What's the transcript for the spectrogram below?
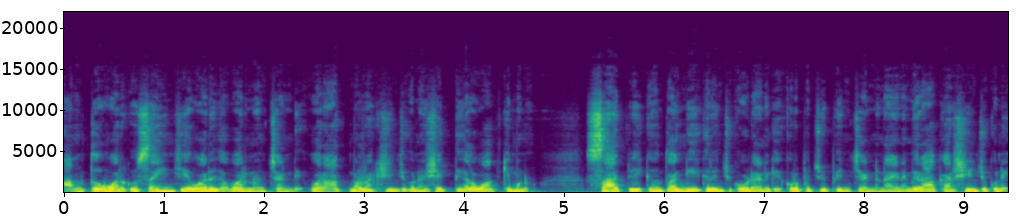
అంతం వరకు సహించేవారుగా వారిని ఉంచండి. వారి ఆత్మ రక్షించుకునే శక్తి గల వాక్యమును సాత్వికంతో అంగీకరించుకోవడానికి కృప చూపించండి. నాయన మీరు ఆకర్షించుకుని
